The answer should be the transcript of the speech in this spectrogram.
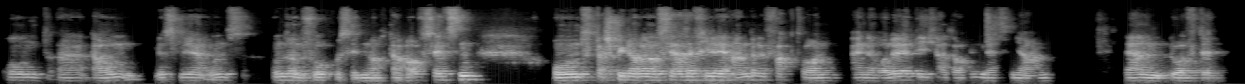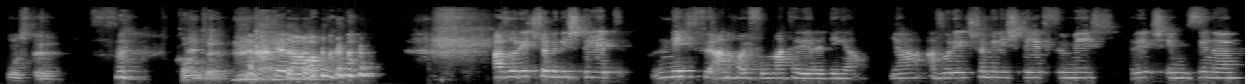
Und äh, darum müssen wir uns unseren Fokus eben auch darauf setzen. Und da spielen aber noch sehr, sehr viele andere Faktoren eine Rolle, die ich halt auch in den letzten Jahren lernen durfte, musste, konnte. genau. Also Rich Family steht nicht für Anhäufung materieller Dinge. Ja, also Rich Family steht für mich Rich im Sinne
